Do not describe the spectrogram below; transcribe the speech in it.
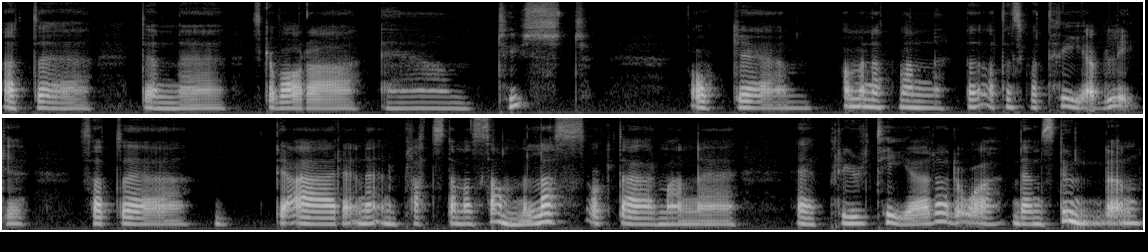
Att eh, den eh, ska vara eh, tyst. Och eh, ja, men att, man, att den ska vara trevlig. Så att eh, det är en, en plats där man samlas och där man eh, eh, prioriterar då den stunden.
